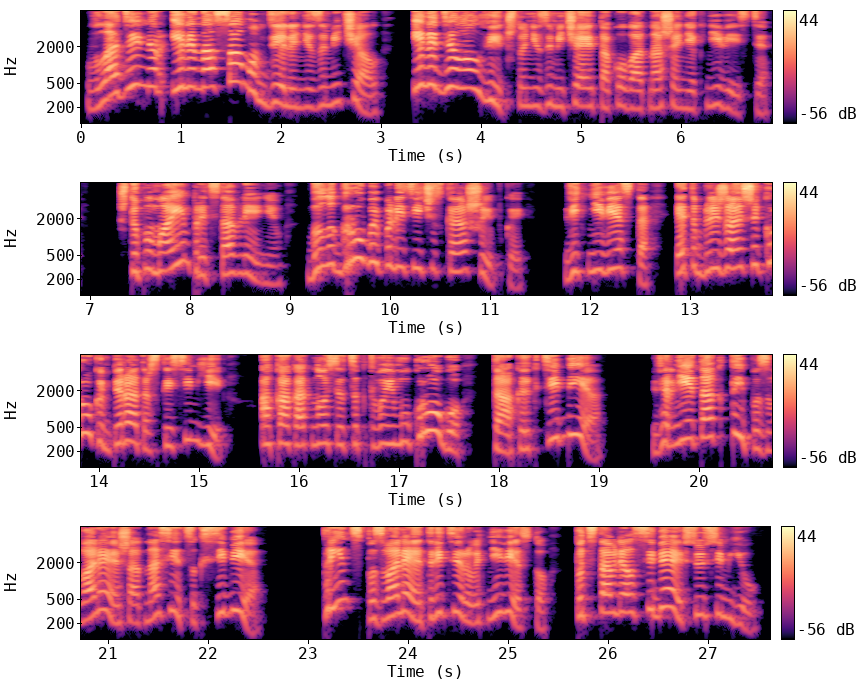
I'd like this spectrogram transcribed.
Владимир или на самом деле не замечал, или делал вид, что не замечает такого отношения к невесте, что, по моим представлениям, было грубой политической ошибкой – ведь невеста – это ближайший круг императорской семьи, а как относятся к твоему кругу, так и к тебе. Вернее, так ты позволяешь относиться к себе. Принц, позволяя третировать невесту, подставлял себя и всю семью.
